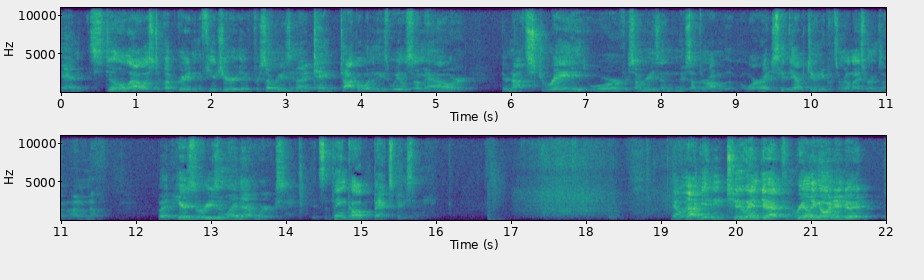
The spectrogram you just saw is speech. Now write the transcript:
and still allow us to upgrade in the future if for some reason I tank taco one of these wheels somehow or they're not straight or for some reason there's something wrong with them or I just get the opportunity to put some real nice rims on them. I don't know. But here's the reason why that works. It's a thing called backspacing. Now without getting too in-depth and really going into it,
